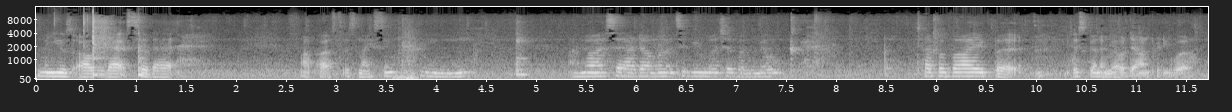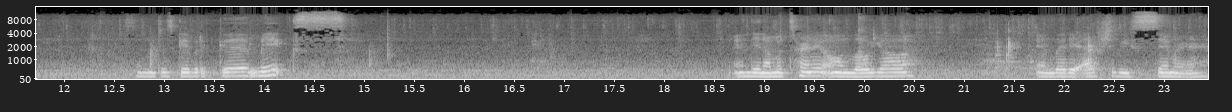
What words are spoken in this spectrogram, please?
I'm gonna use all of that so that my pasta is nice and creamy. I know I said I don't want it to be much of a milk type of vibe, but it's gonna melt down pretty well. So I'm gonna just give it a good mix. And then I'm gonna turn it on low, y'all, and let it actually simmer.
